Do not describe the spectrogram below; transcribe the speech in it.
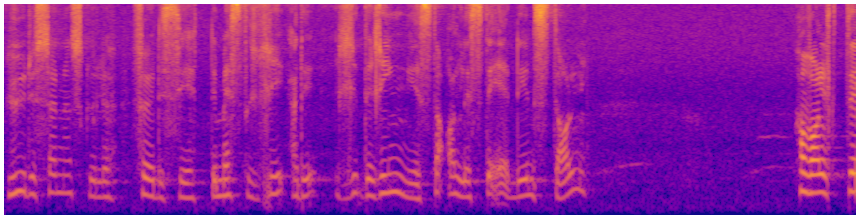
Gudesønnen skulle fødes i det, mest, det, ringeste alle steder, i en stall. Han valgte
